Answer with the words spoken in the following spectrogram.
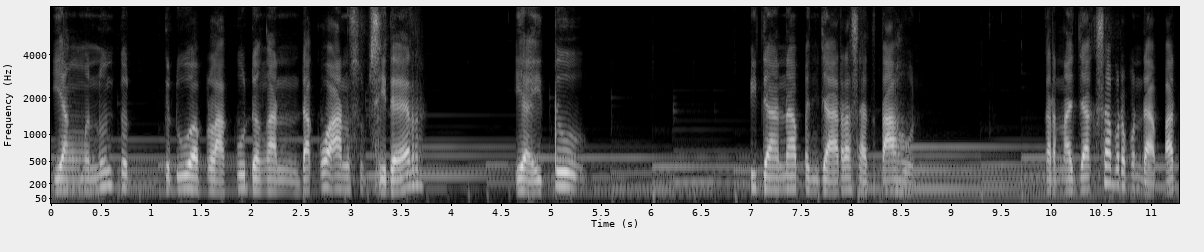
yang menuntut kedua pelaku dengan dakwaan subsidiar yaitu pidana penjara satu tahun. Karena jaksa berpendapat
